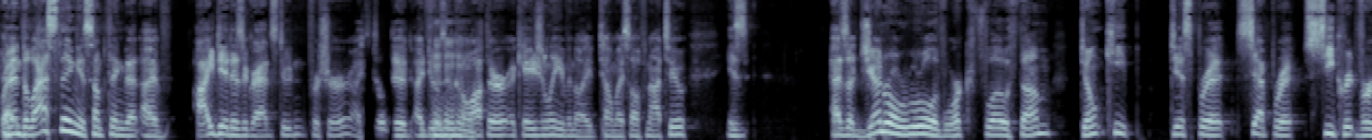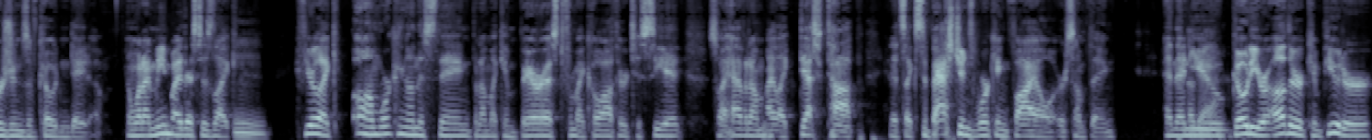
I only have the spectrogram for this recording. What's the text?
right. And then the last thing is something that I've I did as a grad student for sure. I still did. I do as a co-author occasionally, even though I tell myself not to. Is as a general rule of workflow thumb, don't keep disparate, separate, secret versions of code and data. And what I mean by this is like, mm. if you're like, oh, I'm working on this thing, but I'm like embarrassed for my co-author to see it, so I have it on my like desktop, and it's like Sebastian's working file or something, and then okay. you go to your other computer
